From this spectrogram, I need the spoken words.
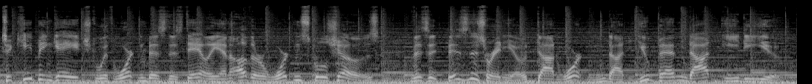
To keep engaged with Wharton Business Daily and other Wharton School shows, visit businessradio.wharton.upenn.edu.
